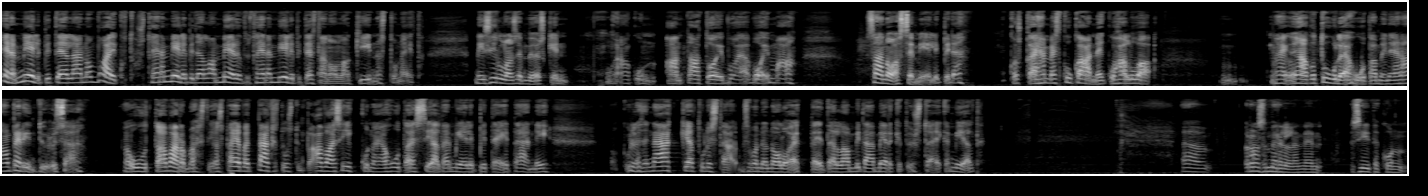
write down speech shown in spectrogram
heidän mielipiteellään on vaikutusta, heidän mielipiteellään on merkitystä, heidän mielipiteestään ollaan kiinnostuneita, niin silloin se myöskin kun antaa toivoa ja voimaa sanoa se mielipide. Koska eihän meistä kukaan niin kuin halua, ihan kuin tuuleen huutaminen on perin tylsää ja uuttaa varmasti. Jos päivät pääksytusti avaisi ikkuna ja huutaisi sieltä mielipiteitään, niin kyllä se äkkiä tulisi sellainen olo, että ei tällä ole mitään merkitystä eikä mieltä. Rosa siitä kun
